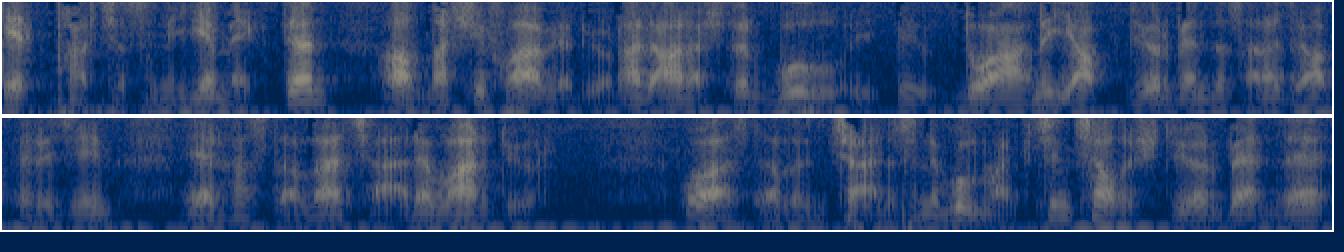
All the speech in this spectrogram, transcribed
et parçasını yemekten Allah şifa veriyor. Hadi araştır, bul, e, duanı yap diyor. Ben de sana cevap vereceğim. Her hastalığa çare var diyor. Bu hastalığın çaresini bulmak için çalış diyor. Ben de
